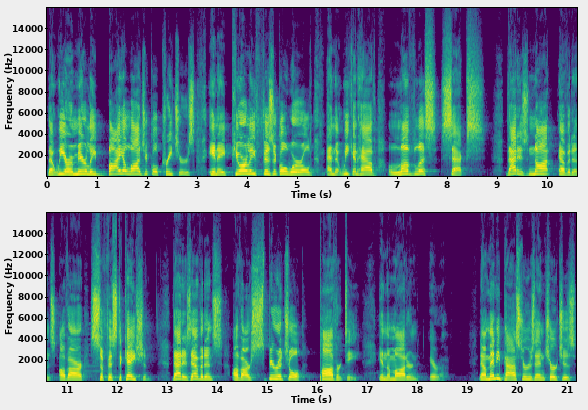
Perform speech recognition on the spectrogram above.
that we are merely biological creatures in a purely physical world and that we can have loveless sex that is not evidence of our sophistication. That is evidence of our spiritual poverty in the modern era. Now, many pastors and churches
